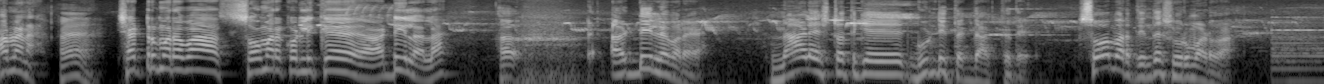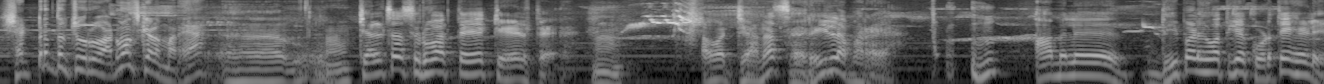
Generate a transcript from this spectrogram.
ಮಾಡ್ಬೇಡ ಹಾಂ. ಶಟ್ರು ಮರವ ಸೋಮವಾರ ಕೊಡ್ಲಿಕ್ಕೆ ಅಡ್ಡಿ ಇಲ್ಲಲ್ಲ? ಅಡ್ಡಿ ಇಲ್ಲ ಮರೆ. ನಾಳೆ ಎಷ್ಟೊತ್ತಿಗೆ ಗುಂಡಿ ತೆಗ್ದಾಗ್ತದೆ. ಸೋಮವಾರದಿಂದ ಶುರು ಮಾಡುವ. ಶಟ್ರದ್ದು ಚೂರು ಅಡ್ವಾನ್ಸ್ ಕೇಳ ಮರ. ಕೆಲಸ ಶುರುವಾಗ್ತೇ ಕೇಳ್ತೆ. ಅವ ಜನ ಸರಿ ಇಲ್ಲ ಮರೆಯ ಆಮೇಲೆ ದೀಪಾವಳಿ ಹೊತ್ತಿಗೆ ಕೊಡ್ತೆ ಹೇಳಿ.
